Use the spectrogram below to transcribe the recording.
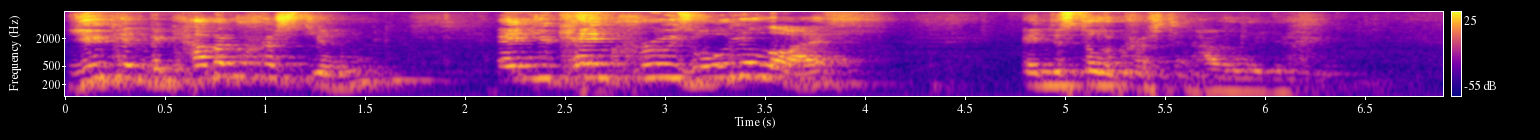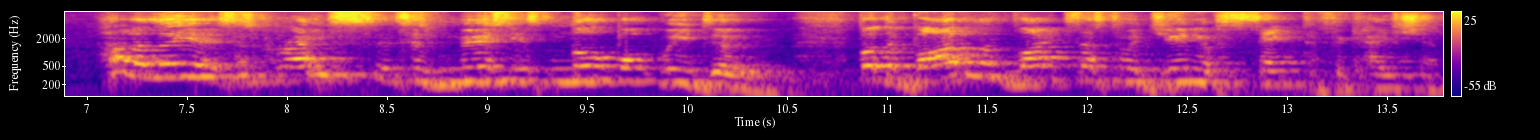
You can become a Christian and you can cruise all your life and you're still a Christian. Hallelujah. Hallelujah. It's His grace, it's His mercy. It's not what we do. But the Bible invites us to a journey of sanctification,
